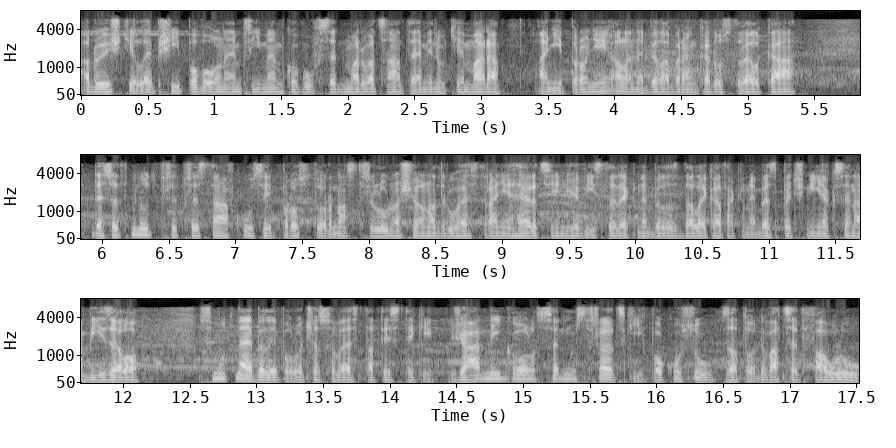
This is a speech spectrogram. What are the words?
a do ještě lepší po volném přímém kopu v 27. minutě Mara. Ani pro něj ale nebyla branka dost velká. Deset minut před přestávkou si prostor na střelu našel na druhé straně Herc, jenže výsledek nebyl zdaleka tak nebezpečný, jak se nabízelo. Smutné byly poločasové statistiky. Žádný gol, sedm střeleckých pokusů, za to 20 faulů.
